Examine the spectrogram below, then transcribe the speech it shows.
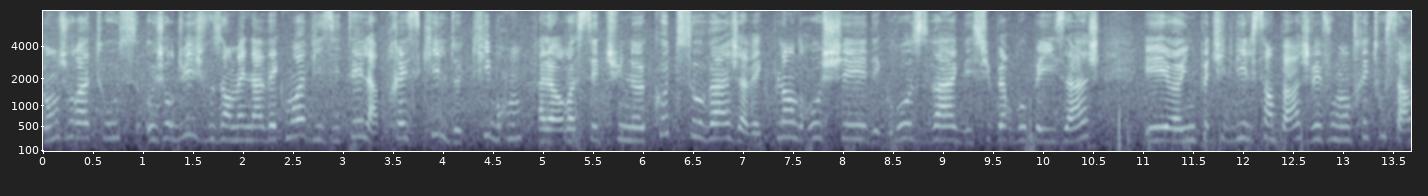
bonjour à tous. Aujourd'hui, je vous emmène avec moi visiter la presqu'île de Quiberon. Alors, c'est une côte sauvage avec plein de rochers, des grosses vagues, des super beaux paysages et euh, une petite ville sympa. Je vais vous montrer tout ça.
